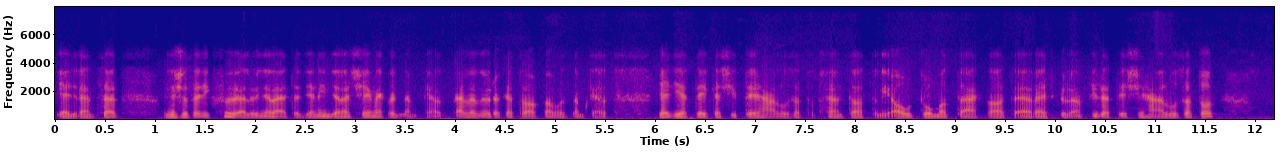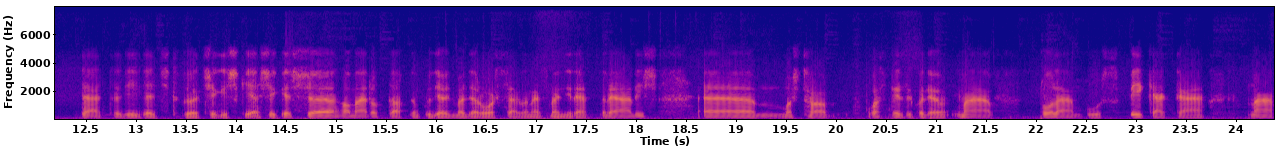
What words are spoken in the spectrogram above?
jegyrendszert. És az egyik fő előnye lehet egy ilyen ingyenességnek, hogy nem kell ellenőröket alkalmazni, nem kell jegyértékesítő hálózatot fenntartani, automatákat, erre egy külön fizetési hálózatot, tehát hogy így egy költség is kiesik. És uh, ha már ott tartunk, ugye, hogy Magyarországon ez mennyire reális, uh, most ha azt nézzük, hogy a MÁV, Volánbusz, PKK, MÁV,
